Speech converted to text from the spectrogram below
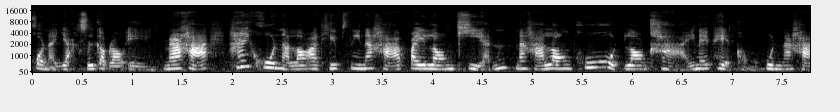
คนอะอยากซื้อกับเราเองนะคะ ให้คุณอะลองเอาทิปนี้นะคะ ไปลองเขียนนะคะ ลองพูดลองขายในเพจของคุณนะคะ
